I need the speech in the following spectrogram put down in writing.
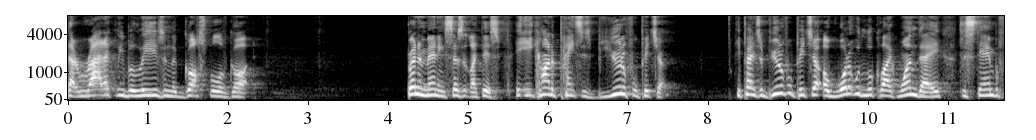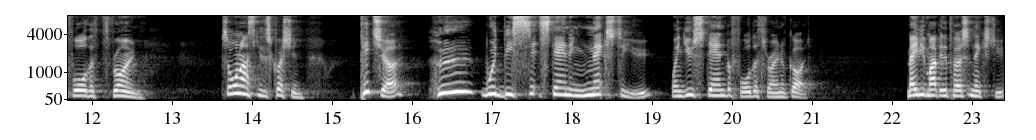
that radically believes in the gospel of God. Brennan Manning says it like this he, he kind of paints this beautiful picture. He paints a beautiful picture of what it would look like one day to stand before the throne. So I want to ask you this question Picture who would be standing next to you when you stand before the throne of God. Maybe it might be the person next to you,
